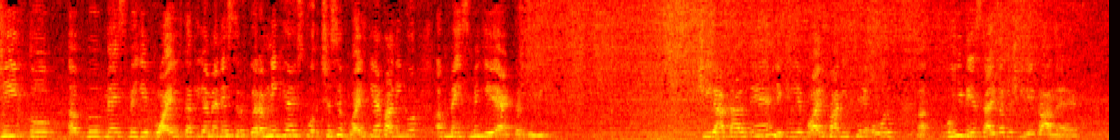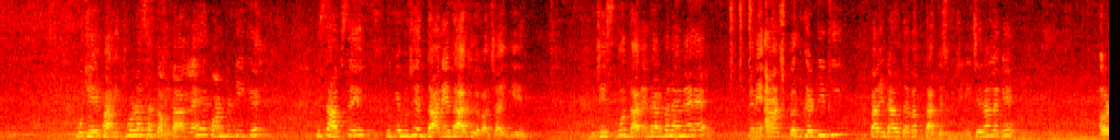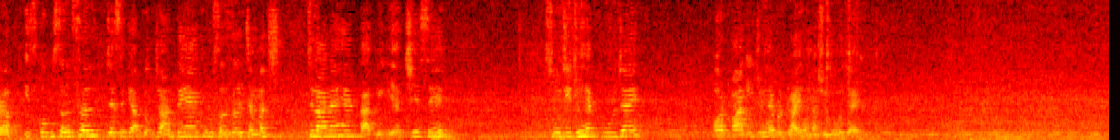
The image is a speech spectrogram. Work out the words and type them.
जी तो अब मैं इसमें ये बॉईल कर लिया मैंने सिर्फ़ गर्म नहीं किया, इसको अच्छे से बॉईल किया पानी को। अब मैं इसमें ये ऐड कर दूँगी। शीरा डालते हैं, लेकिन ये बॉईल पानी से और वही टेस्ट आएगा जो शीरे का आना है। मुझे पानी थोड़ा सा कम डालना है क्वांटिटी के हिसाब से, क्योंकि मुझे दानेदार हलवा चाहिए। मुझे इसको दानेदार बनाना है। मैंने आँच बंद कर दी थी, पानी डालते वक्त ताकि सूजी नीचे ना लगे। और अब इसको मुसलसल, जैसे कि आप लोग जानते हैं कि मुसलसल चम्मच चलाना है ताकि ये अच्छे से सूजी जो है फूल जाए और पानी जो है वो ड्राई होना शुरू हो जाए।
